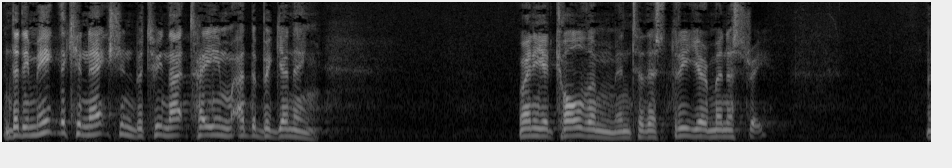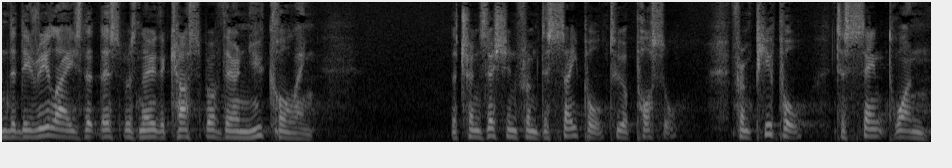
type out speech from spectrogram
And did he make the connection between that time at the beginning when he had called them into this three year ministry? And did they realize that this was now the cusp of their new calling? The transition from disciple to apostle, from pupil to sent one.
